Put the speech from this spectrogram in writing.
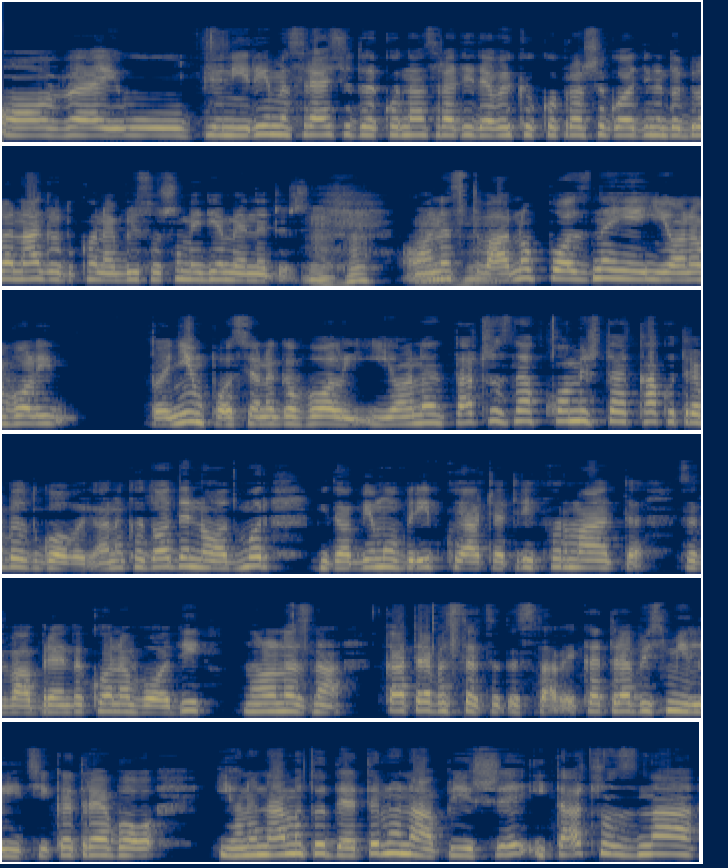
ovaj, u pionirima sreću da kod nas radi devojka koja je prošle godine dobila nagradu kao najbolji social media manager. Mhm. Ona Mhm. stvarno poznaje i ona voli to je njen posao, ona ga voli i ona tačno zna kome šta, kako treba da odgovori. Ona kad ode na odmor, mi dobijemo brief koja četiri formata za dva brenda koja ona vodi, no ona zna kad treba srce da stave, kad treba smilići, kad treba... ovo. I ona nama to detaljno napiše i tačno zna,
